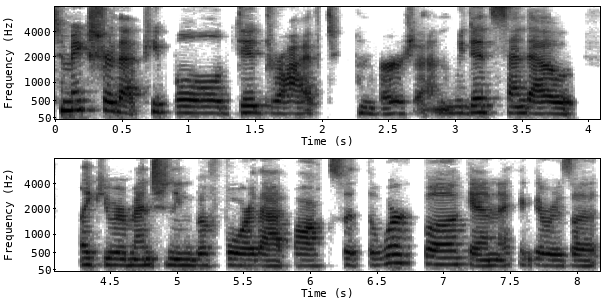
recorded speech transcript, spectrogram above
to make sure that people did drive to conversion. We did send out, like you were mentioning before, that box with the workbook, and I think there was a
